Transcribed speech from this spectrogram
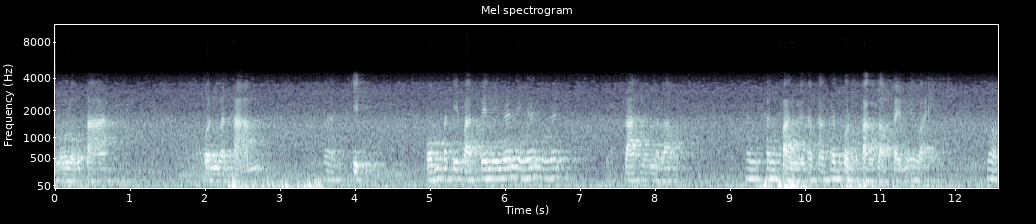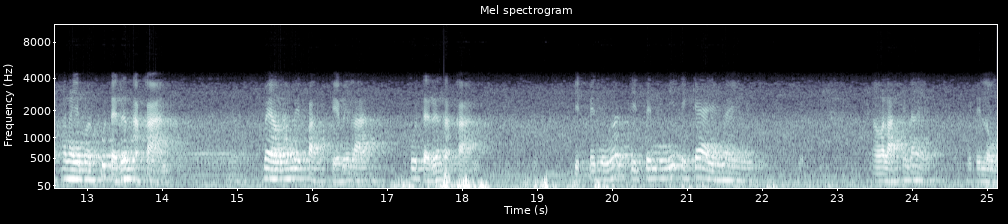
ของหลวงตา คนมาถามจิต ผมปฏิบัติเป็นอย่างนั้นอย่างนั้นอย่างนั้นพระนั่นมาเล่าท่านท่านฟังอยู่ทั้งท่านคนฟังต่อไปไม่ไหวว่าอะไรมาพูดแต่เรื่องอาการ ไม่เอาแล้วไม่ฟังเสียเวลา พูดแต่เรื่องอาการ จิตเป็นอย่างนั้นจิตเป็นอย่างนี้จะแก้ยังไง เอาหลักให้ได้ไม่ไปหลง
